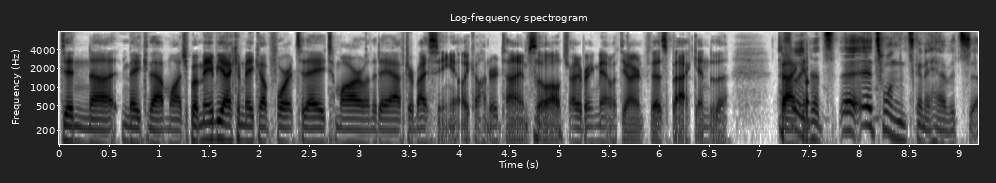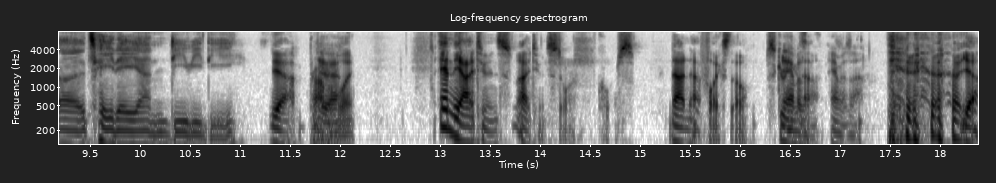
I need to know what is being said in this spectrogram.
didn't uh, make that much, but maybe I can make up for it today, tomorrow, and the day after by seeing it like a hundred times. So I'll try to bring Man with the Iron Fist back into the. I Back feel like in- that's uh, it's one that's gonna have its uh, its heyday on DVD. Yeah, probably. In the iTunes iTunes store, of course. Not Netflix though. Screw Amazon. Amazon. yeah.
